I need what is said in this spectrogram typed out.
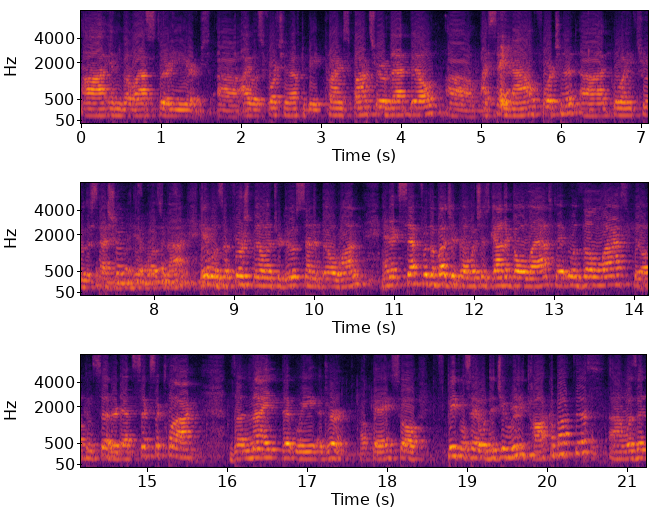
uh, in the last 30 years. Uh, I was fortunate enough to be prime sponsor of that bill. Uh, I say now fortunate, uh, going through the session, it was not. It was the first bill introduced, Senate Bill 1, and except for the budget bill, which has got to go last, it was the last bill considered at 6 o'clock the night that we adjourned, okay? So people say, well, did you really talk about this? Uh, Was it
